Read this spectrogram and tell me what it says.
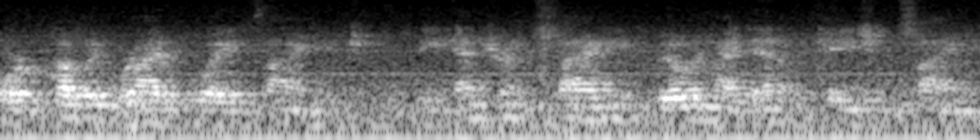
or public right-of-way signage, the entrance signage, building identification signage,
